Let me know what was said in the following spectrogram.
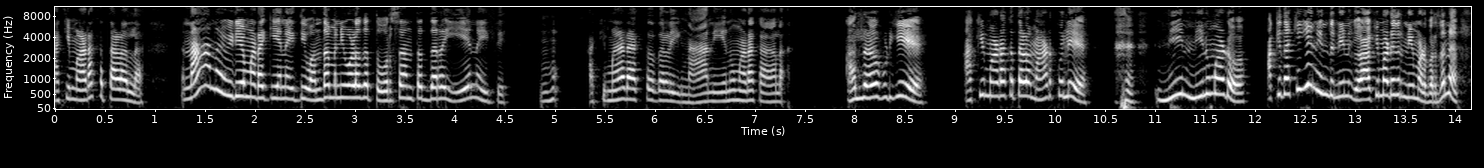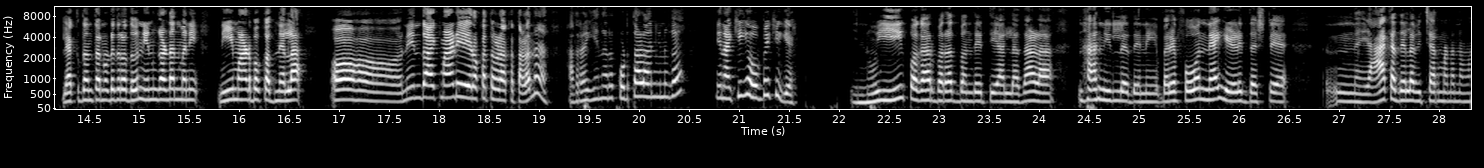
ಆಕಿ ಮಾಡಕತ್ತಾಳಲ್ಲ. ನಾನು ವಿಡಿಯೋ ಮಾಡಕ್ಕೆ ಏನೈತಿ? ಒಂದ ಮನಿ ಒಳಗೆ ತೋರ್ಸ ಅಂತದ್ದಾರ ಏನೈತಿ? ಹ್ಞೂ ಆಕಿ ಮಾಡಿ ಹಾಕ್ತದಾಳ. ಈಗ ನಾನು ಏನು ಮಾಡಕ್ಕಾಗಲ್ಲ ಅಲ್ಲ ಹುಡುಗಿ, ಆಕಿ ಮಾಡಕತ್ತಾಳ ಮಾಡ್ಕೊಲಿ. ನೀನ್, ನೀನು ಮಾಡು. ಆಕಿದಾಕಿಗೆ ನಿಂದು, ನಿನ್ಗೆ. ಆಕಿ ಮಾಡಿದ್ರೆ ನೀ ಮಾಡ್ಬಾರ್ದನ? ಲೆಕ್ಕದಂತ ನೋಡಿದ್ರೆ ಅದು ನಿನ್ ಗಂಡನ ಮನಿ. ನೀ ಮಾಡ್ಬೇಕು ಅದನ್ನೆಲ್ಲ ನಿಂದ ಆಕಿ ಮಾಡಿ ರೊಕ್ಕ ತೊಳಕತ್ತಾಳನ ಅದ್ರಾಗ ಏನಾರ ಕೊಡ್ತಾಳ ನಿನಗೆ? ನೀನು ಆಕಿಗೆ ಹೋಗ್ಬೇಕಿಗೆ ಇನ್ನು ಈಗ ಪಗಾರ ಬರೋದು ಬಂದೈತಿ, ಅಲ್ಲದಾಳ. ನಾನು ಇಲ್ಲದೇನಿ. ಬರೀ ಫೋನ್ನಾಗ ಹೇಳಿದ್ದಷ್ಟೇ. ಯಾಕೆ ಅದೆಲ್ಲ ವಿಚಾರ ಮಾಡೋಣವ?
